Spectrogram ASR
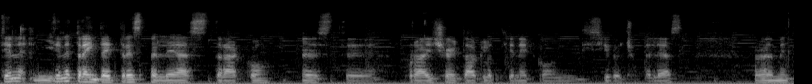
Tiene, tiene 33 peleas, Draco. Este, por ahí Dog lo tiene con 18 peleas realmente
